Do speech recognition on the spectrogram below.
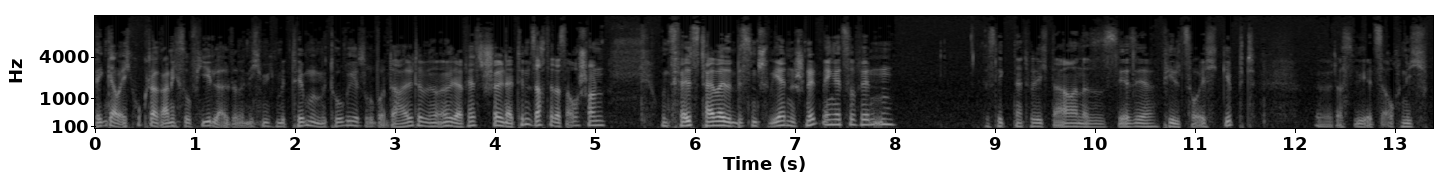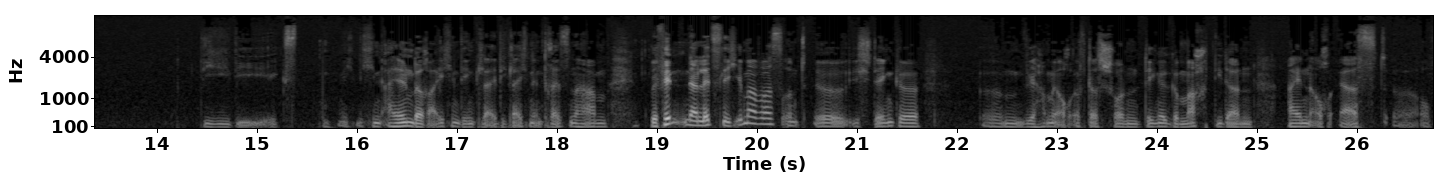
denke aber, ich gucke da gar nicht so viel. Also wenn ich mich mit Tim und mit Tobi darüber unterhalte, wir wieder feststellen, der Tim sagte das auch schon, uns fällt es teilweise ein bisschen schwer, eine Schnittmenge zu finden. Das liegt natürlich daran, dass es sehr, sehr viel Zeug gibt, äh, dass wir jetzt auch nicht die, die nicht, nicht in allen Bereichen den, die gleichen Interessen haben. Wir finden dann letztlich immer was und äh, ich denke, ähm, wir haben ja auch öfters schon Dinge gemacht, die dann einen auch erst äh, auf,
